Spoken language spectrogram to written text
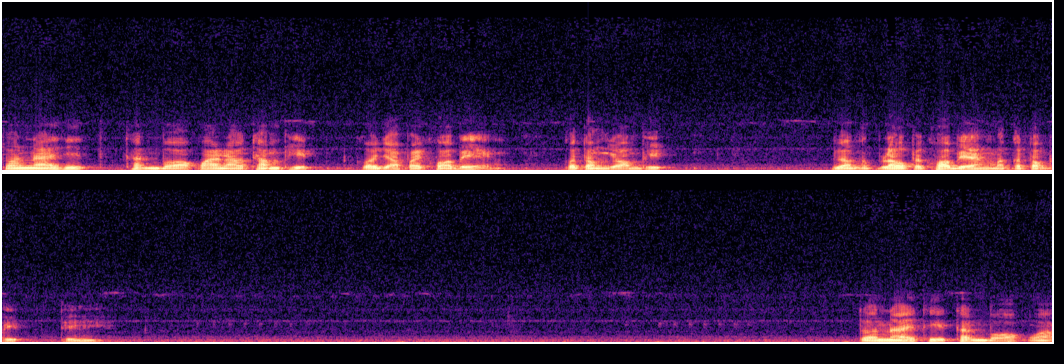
ตอนไหนที่ท่านบอกว่าเราทำผิด ก็อย่าไปข้อแบ่ง ก็ต้องยอมผิด เรื่องเราไปข้อแบ่งมันก็ต้องผิดทีนี้ ตอนไหนที่ท่านบอกว่า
